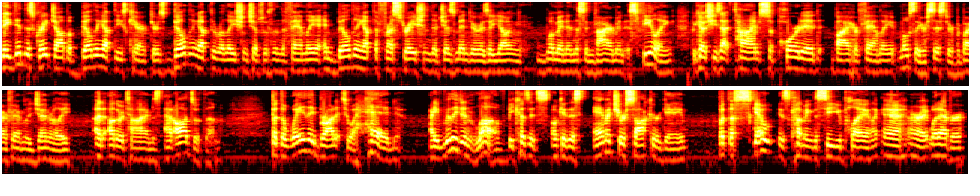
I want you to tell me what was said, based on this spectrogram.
they did this great job of building up these characters, building up the relationships within the family, and building up the frustration that Jasminder, as a young woman in this environment, is feeling because she's at times supported by her family, mostly her sister, but by her family generally, at other times at odds with them. But the way they brought it to a head, I really didn't love because it's okay, this amateur soccer game, but the scout is coming to see you play. I'm like, eh, all right, whatever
